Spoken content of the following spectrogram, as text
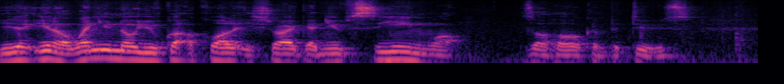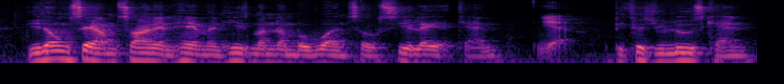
You you know when you know you've got a quality striker and you've seen what Zohore can produce, you don't say I'm signing him and he's my number one. So see you later, Ken. Yeah, because you lose Ken,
